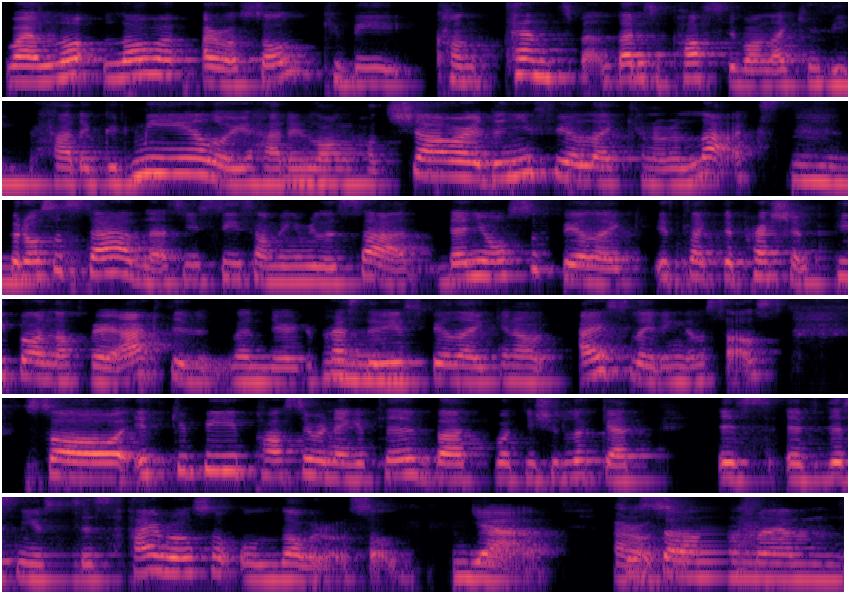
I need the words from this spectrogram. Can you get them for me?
While lo- low arousal could be contentment. That is a positive one, like if you had a good meal or you had a long hot shower, then you feel like kind of relaxed mm, but also sadness you see something really sad then you also feel like it's like depression people are not very active when they're depressed they Mm. just feel like you know isolating themselves so it could be positive or negative but what you should look at is if this news is high arousal or low arousal yeah. So some um,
